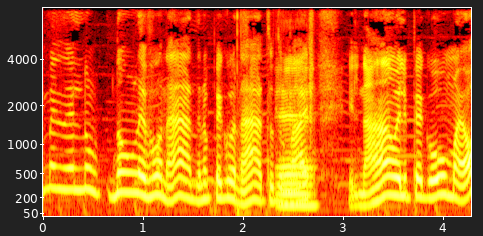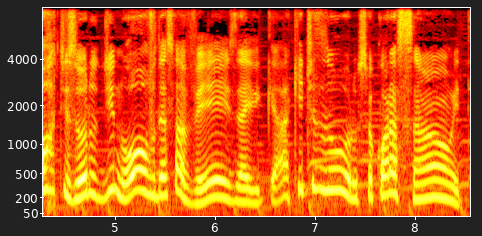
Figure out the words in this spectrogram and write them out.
mas ele não, não levou nada, não pegou nada tudo é. mais. Ele, não, ele pegou o maior tesouro de novo dessa vez. Aí, ah, que tesouro? Seu coração e tal.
